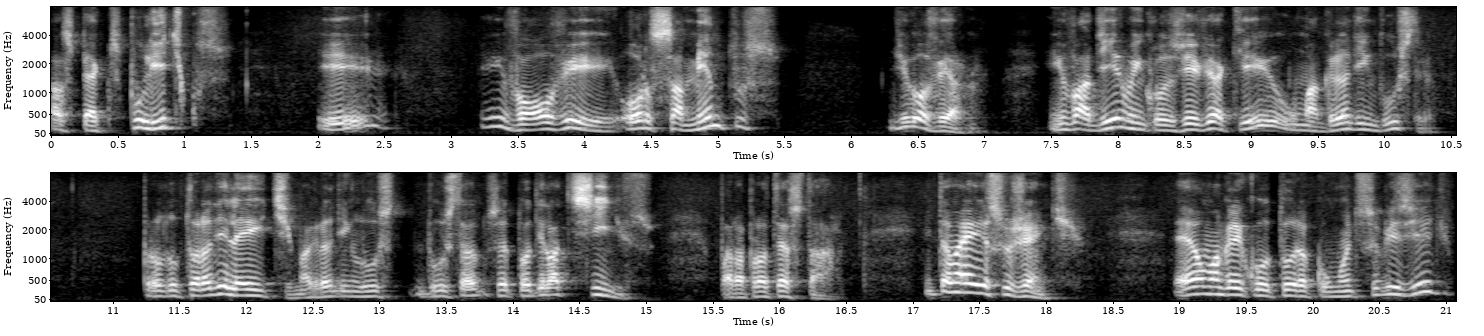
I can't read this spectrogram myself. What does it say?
aspectos políticos e envolve orçamentos de governo. Invadiram, inclusive, aqui uma grande indústria produtora de leite, uma grande indústria do setor de laticínios, para protestar. Então é isso, gente. É uma agricultura com muito subsídio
